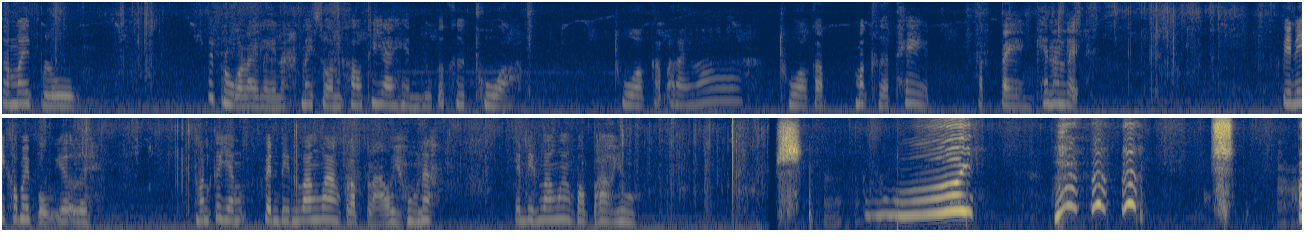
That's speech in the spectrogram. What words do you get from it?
ก็ไม่ปลูก ไม่ปลูกอะไรเลยนะ ในสวนเขาที่ยายเห็นอยู่ก็คือถั่ว ถั่วกับอะไรวะถั่วกับมะเขือเทศกับแตงแค่นั้นแหละ ปีนี้เขาไม่ปลูกเยอะเลย มันก็ยังเป็นดินว่างๆเปล่าๆอยู่นะ เป็นดินว่างๆเปล่าๆอยู่โอ้ยไป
